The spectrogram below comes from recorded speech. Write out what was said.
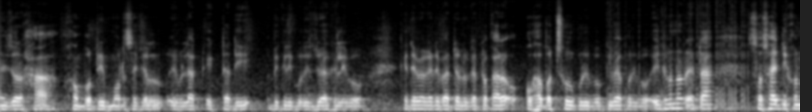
নিজৰ সা সম্পত্তি মটৰচাইকেল এইবিলাক ইত্যাদি বিক্ৰী কৰি জুৱা খেলিব কেতিয়াবা কেতিয়াবা তেওঁলোকে টকাৰ অভাৱত চুৰ কৰিব কিবা কৰিব এই ধৰণৰ এটা ছ'চাইটিখন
